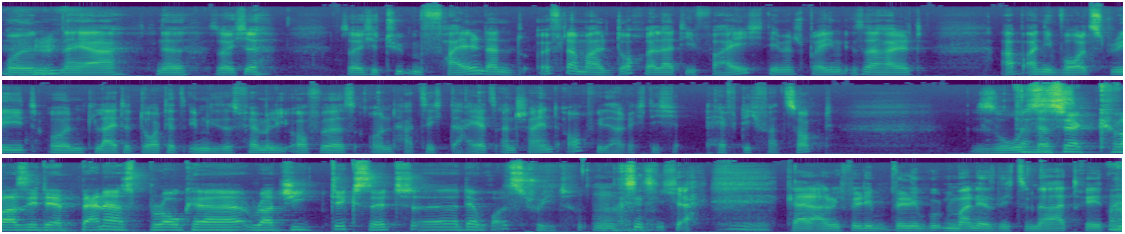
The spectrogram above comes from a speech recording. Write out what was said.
Und mhm. naja, ne, solche, solche Typen fallen dann öfter mal doch relativ weich. Dementsprechend ist er halt ab an die Wall Street und leitet dort jetzt eben dieses Family Office und hat sich da jetzt anscheinend auch wieder richtig heftig verzockt so. Das ist ja quasi der Banners Broker Rajit Dixit äh, der Wall Street. ja, keine Ahnung, ich will dem, will dem guten Mann jetzt nicht zu nahe treten.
